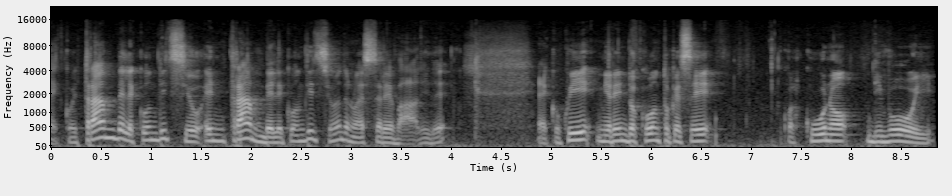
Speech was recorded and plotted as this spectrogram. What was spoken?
Ecco, entrambe le, entrambe le condizioni devono essere valide. Ecco, qui mi rendo conto che se qualcuno di voi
